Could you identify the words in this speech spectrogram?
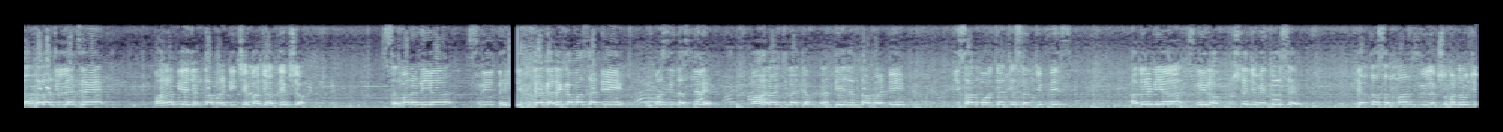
सातारा जिल्ह्याचे भारतीय जनता पार्टीचे माजी अध्यक्ष सन्माननीय श्री त्या या कार्यक्रमासाठी उपस्थित असलेले महाराष्ट्र राज्य भारतीय जनता पार्टी किसान मोर्चाचे सरचिटणीस आदरणीय श्री रामकृष्णजी वेताळ साहेब यांचा सन्मान श्री लक्ष्मणरावजी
